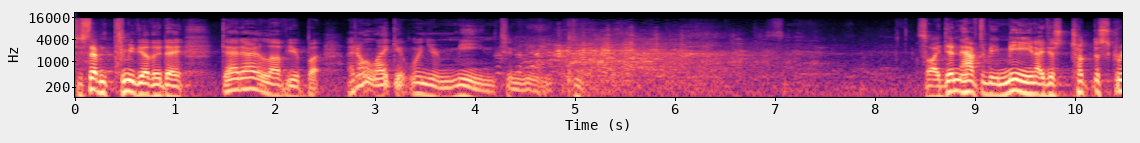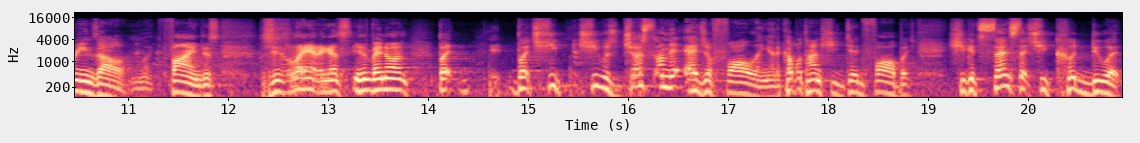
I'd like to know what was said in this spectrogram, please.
She said to me the other day, Dad, I love you, but I don't like it when you're mean to me. so I didn't have to be mean. I just took the screens out. I'm like, fine, just she's laying against, you know, but but she she was just on the edge of falling, and a couple times she did fall, but she could sense that she could do it.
